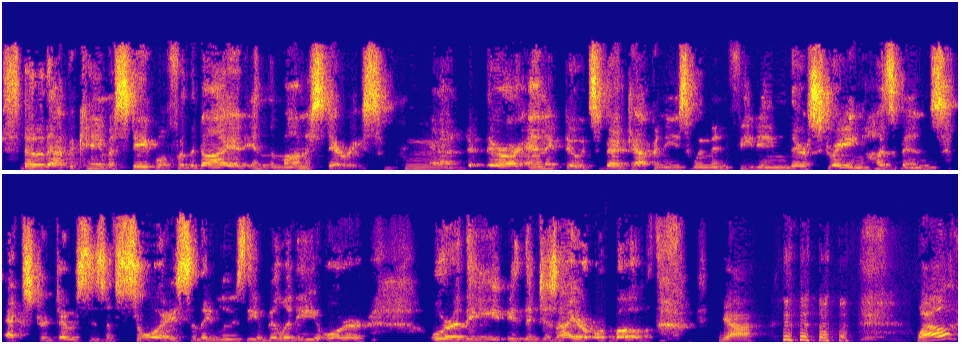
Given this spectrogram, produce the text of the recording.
so that became a staple for the diet in the monasteries. Mm. And there are anecdotes about Japanese women feeding their straying husbands extra doses of soy so they lose the ability or or the the desire or both. Yeah. well,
